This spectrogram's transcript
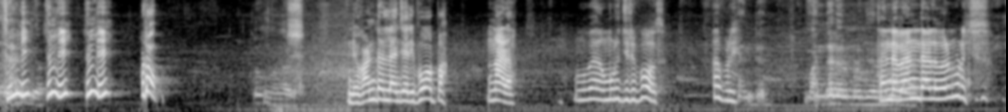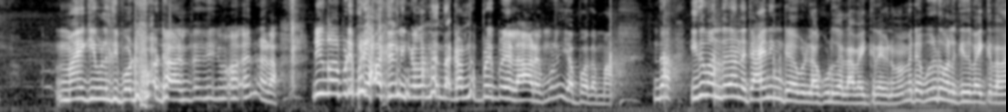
தம்பி தம்பி தம்பி. அடோ. இந்த கண்டெல்லாம் சரி போப்பா முன்னாட முக முடிச்சிட்டு போ. அப்படி. வேண்டாலும் வரை முடிச்சு. மயக்கி விழுத்தி போட்டு போட்டான் என்னடா? நீங்கள் இப்படி இப்படி ஆட்டுனீங்க இந்த கண்ணு இப்படி இப்படி எல்லாம் ஆட முடிய போதம்மா. இந்த இது வந்து அந்த டைனிங் டேபிளில் கூடுதலாக வைக்கிற வேணும். மற்ற வீடுகளுக்கு இது வைக்கிறதா?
